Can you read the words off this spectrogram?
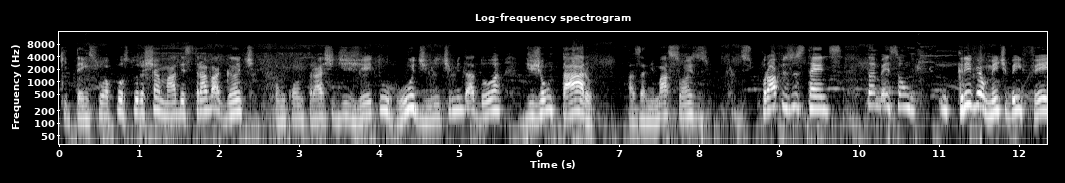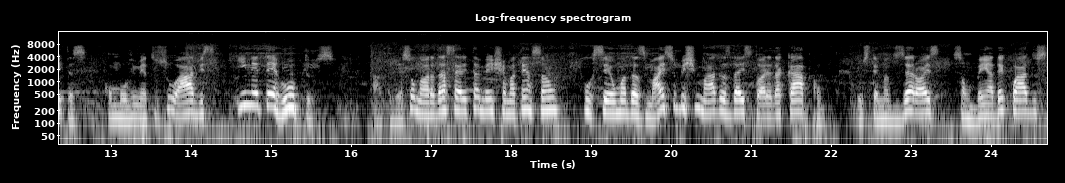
que tem sua postura chamada extravagante, com contraste de jeito rude e intimidador de Jontaro. As animações dos próprios stands também são incrivelmente bem feitas, com movimentos suaves ininterruptos. A trilha sonora da série também chama atenção por ser uma das mais subestimadas da história da Capcom. Os temas dos heróis são bem adequados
